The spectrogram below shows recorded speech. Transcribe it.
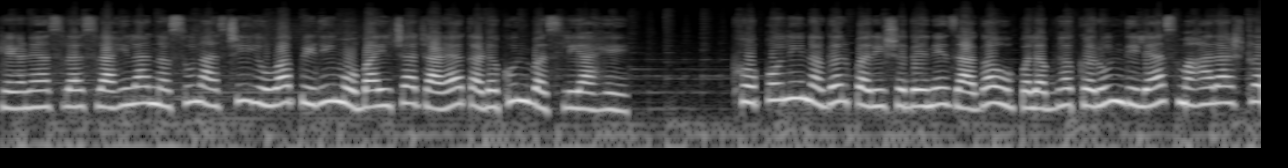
खेळण्यास रस राहिला नसून आजची युवा पिढी मोबाईलच्या जाळ्यात अडकून बसली आहे. खोपोली नगर परिषदेने जागा उपलब्ध करून दिल्यास महाराष्ट्र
